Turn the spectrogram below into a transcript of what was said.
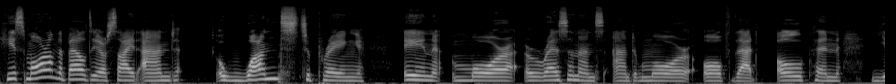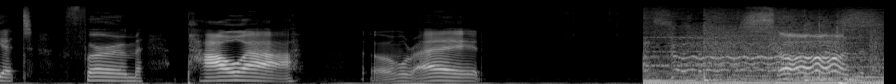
He's more on the beltier side and wants to bring in more resonance and more of that open yet firm power. All right. Son.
